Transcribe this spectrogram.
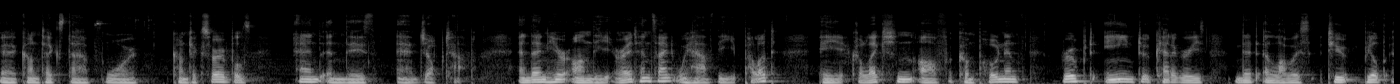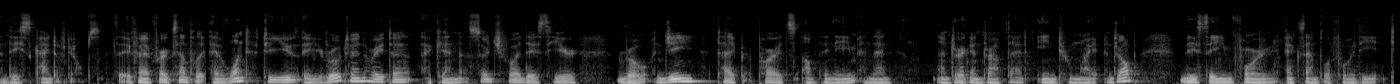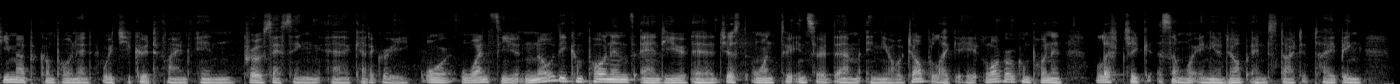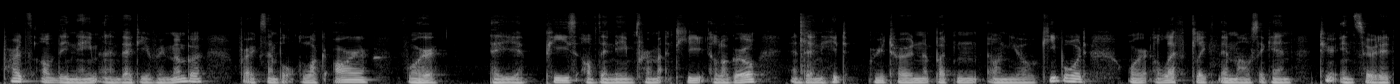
uh, context tab for context variables, and in this uh, job tab. And then here on the right hand side, we have the palette, a collection of components grouped into categories that allow us to build these kind of jobs. So if I, for example, I want to use a row generator, I can search for this here, row G, type parts of the name, and then and drag and drop that into my job. The same for example for the tmap component, which you could find in processing uh, category. Or once you know the components and you uh, just want to insert them in your job, like a logo component, left click somewhere in your job and start typing parts of the name and that you remember. For example, log R for a piece of the name from tLogRow and then hit return button on your keyboard or left click the mouse again to insert it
